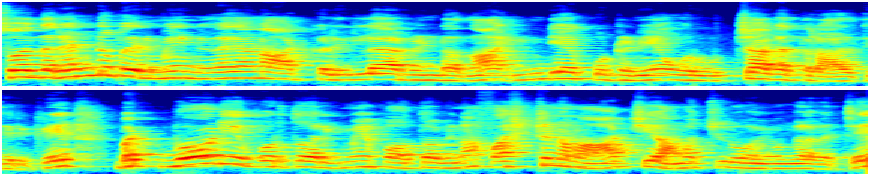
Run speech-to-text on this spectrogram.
ஸோ இந்த ரெண்டு பேருமே நிலையான ஆட்கள் இல்லை அப்படின்றது தான் இந்தியா கூட்டணியை ஒரு உற்சாகத்தில் ஆழ்த்திருக்கு பட் மோடியை பொறுத்த வரைக்குமே பார்த்தோம் அப்படின்னா ஃபஸ்ட்டு நம்ம ஆட்சியை அமைச்சிடுவோம் இவங்களை வச்சு.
